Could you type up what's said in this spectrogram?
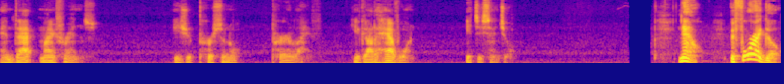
And that, my friends, is your personal prayer life. You got to have one, it's essential. Now, before I go,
